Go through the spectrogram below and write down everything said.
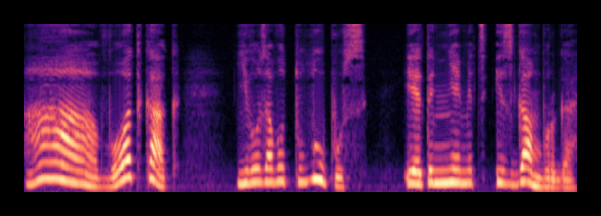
«А, вот как!» Его зовут Лупус, и это немец из Гамбурга.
